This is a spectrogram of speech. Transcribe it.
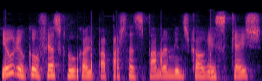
Eu, eu confesso que nunca olho para a pasta de spam a menos que alguém se queixe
